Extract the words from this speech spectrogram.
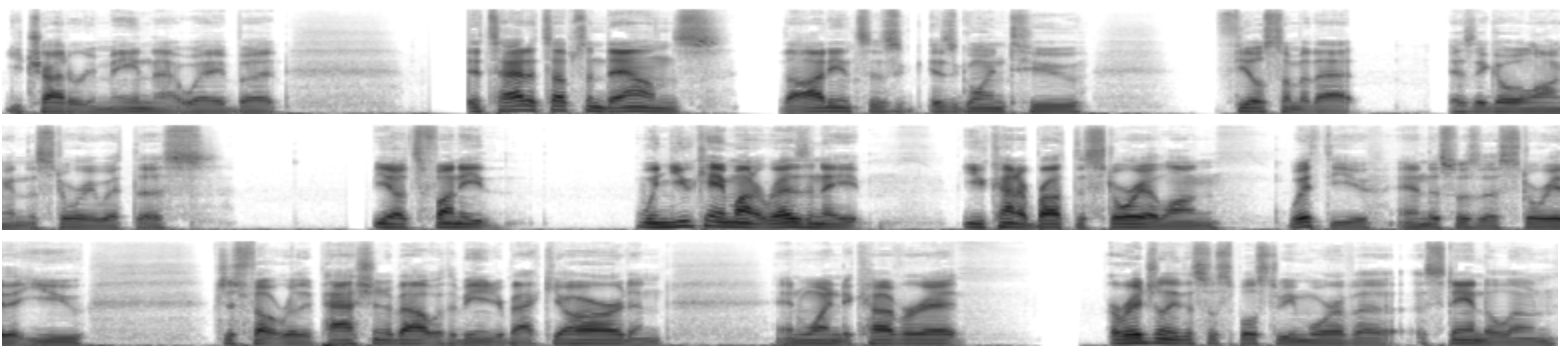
you try to remain that way. But it's had its ups and downs. The audience is, is going to feel some of that as they go along in the story with us. You know, it's funny when you came on at Resonate, you kind of brought the story along with you, and this was a story that you just felt really passionate about with it being in your backyard and and wanting to cover it. Originally, this was supposed to be more of a, a standalone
